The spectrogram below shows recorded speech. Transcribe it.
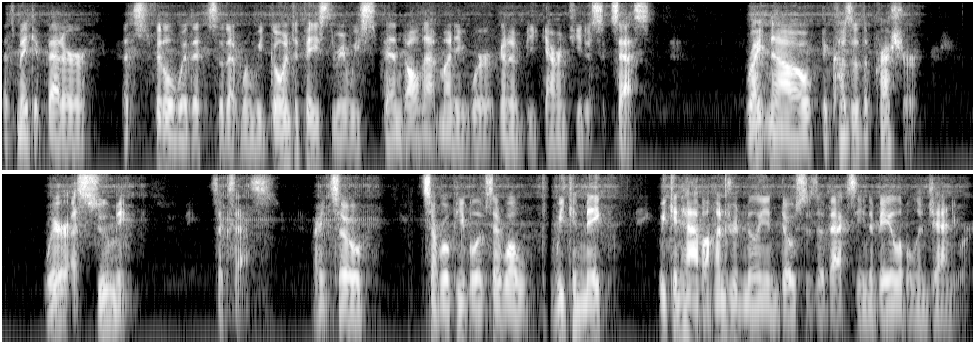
Let's make it better. Let's fiddle with it so that when we go into phase three and we spend all that money, we're going to be guaranteed a success. Right now, because of the pressure, we're assuming success, right? So several people have said, well, we can make, we can have 100 million doses of vaccine available in January.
